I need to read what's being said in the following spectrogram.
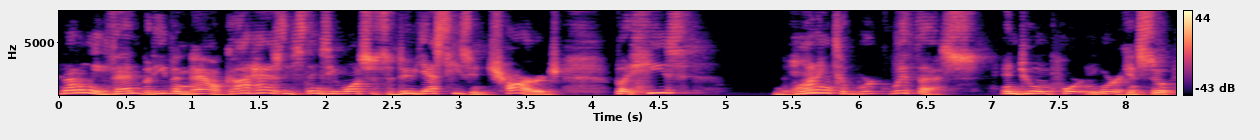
not only then, but even now, God has these things He wants us to do. Yes, He's in charge, but He's wanting to work with us and do important work. And so,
